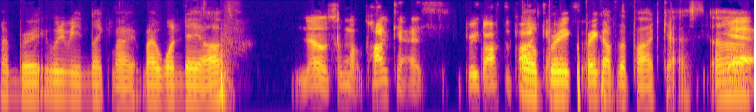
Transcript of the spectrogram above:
My break? What do you mean, like my my one day off? No, talking about podcasts. Break off the podcast. Oh, break so. break off the podcast. Uh, yeah,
